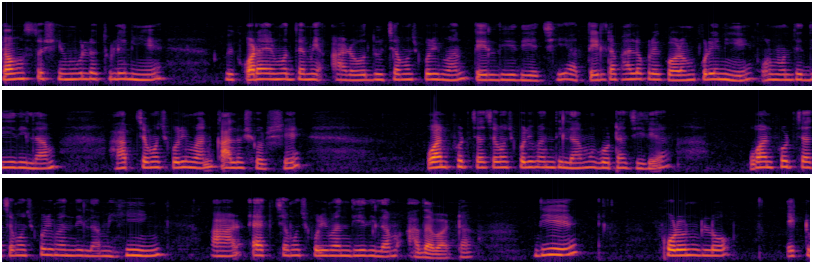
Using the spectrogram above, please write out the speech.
সমস্ত শিমগুলো তুলে নিয়ে ওই কড়াইয়ের মধ্যে আমি আরও দু চামচ পরিমাণ তেল দিয়ে দিয়েছি। আর তেলটা ভালো করে গরম করে নিয়ে ওর মধ্যে দিয়ে দিলাম হাফ চামচ পরিমাণ কালো সর্ষে ওয়ান ফোর চা চামচ পরিমাণ দিলাম গোটা জিরে ওয়ান ফোর চা চামচ পরিমাণ দিলাম হিং, আর এক চামচ পরিমাণ দিয়ে দিলাম আদা বাটা। দিয়ে ফোড়নগুলো একটু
